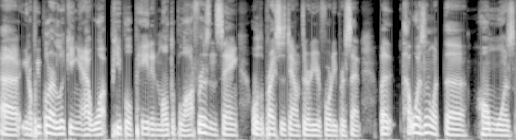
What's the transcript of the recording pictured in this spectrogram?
Uh, you know people are looking at what people paid in multiple offers and saying oh the price is down 30 or 40% but that wasn't what the home was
